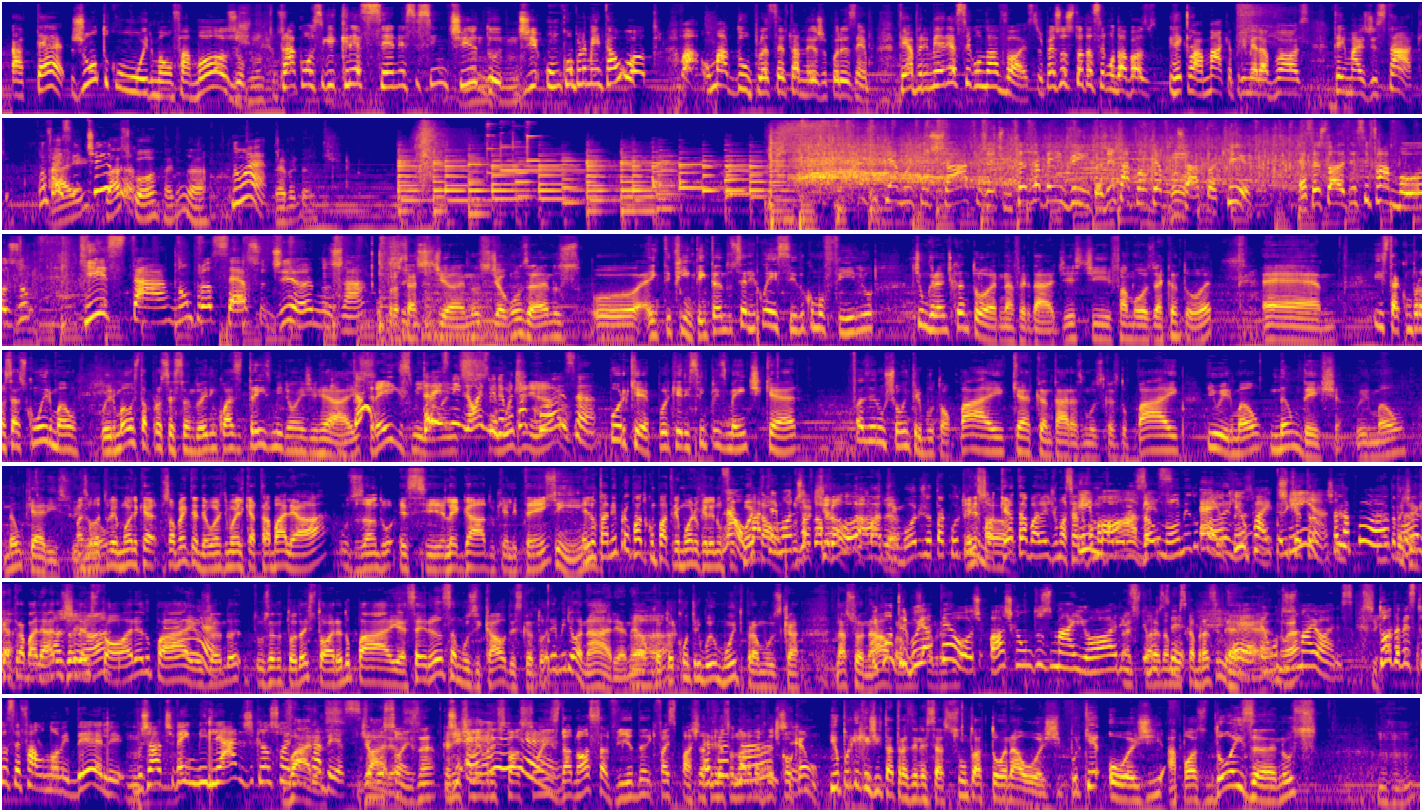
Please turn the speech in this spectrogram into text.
até junto com o irmão famoso para conseguir crescer nesse sentido uhum. de um complementar o outro. Ah, uma dupla sertaneja, por exemplo, tem a primeira e a segunda voz. Já pensou se toda a segunda voz reclamar que a primeira voz tem mais destaque? Não faz aí sentido. Lascou, aí não dá. Não é? É verdade. O que é muito chato, gente, seja bem-vindo. A gente tá falando que é muito chato aqui. Essa história desse famoso que está num processo de anos já. Um processo Sim. de anos, de alguns anos, o, enfim, tentando ser reconhecido como filho de um grande cantor, na verdade. Este famoso é cantor. É, e está com processo com o irmão. O irmão está processando ele em quase 3 milhões de reais. Então, 3 milhões? 3 milhões, é, é muita dinheiro. coisa. Por quê? Porque ele simplesmente quer fazer um show em tributo ao pai, quer cantar as músicas do pai, e o irmão não deixa. O irmão não quer isso. O Mas irmão... o outro irmão, ele quer, só para entender, o outro irmão ele quer trabalhar usando esse legado que ele tem. Sim. Ele não está nem preocupado com o patrimônio que ele não, não ficou o patrimônio e tal. Não está tirando nada. O patrimônio já está contra Ele só quer trabalhar de uma certa Imóveis. forma valorizar o nome do é, pai. o que né? o pai ele tinha tra... já está por Exatamente, ele quer trabalhar usando a história do pai, é. usando, usando toda a história do pai. Essa herança musical desse cantor é milionária, né? O cantor contribuiu muito para a música nacional. E contribui até hoje. Eu acho que é um dos maiores. A história da música brasileira. É, é um dos é? Toda vez que você fala o nome dele, hum. já te vem milhares de canções Várias, na cabeça. De emoções, né? Porque a gente de... lembra de situações da nossa vida que faz parte da é trilha verdade. sonora da vida de qualquer um. E por que, que a gente está trazendo esse assunto à tona hoje? Porque hoje, após dois anos, uhum.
